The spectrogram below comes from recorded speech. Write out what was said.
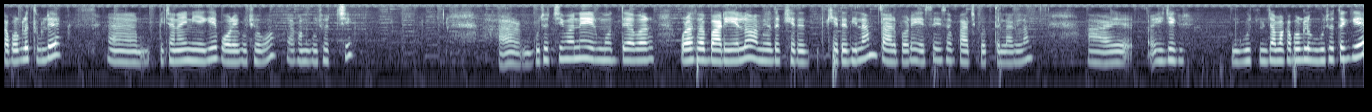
কাপড়গুলো তুলে বিছানায় নিয়ে গিয়ে পরে গুছোবো। এখন গুছোচ্ছি। আর গুছোচ্ছি মানে এর মধ্যে আবার ওরা সব বাড়ি এলো, আমি ওদের খেতে খেতে দিলাম। তারপরে এসে এসব কাজ করতে লাগলাম। আর এই যে জামা কাপড়গুলো গুছোতে গিয়ে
